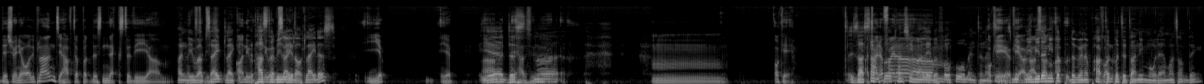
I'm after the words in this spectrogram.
they're showing you all the plans, you have to put this next to the um on the website. The, like on the, it has to website. be laid out like this. Yep. Yep. Yeah, um, this has, no. Mm, okay. Is that sample consumer um, label for home internet? Okay, okay. Maybe, maybe they need to. Put, they're going to have to put it on the modem or something.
